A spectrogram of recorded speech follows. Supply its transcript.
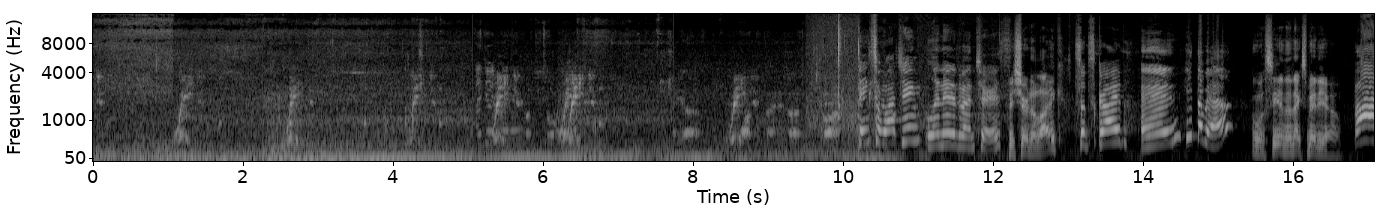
wait, Watching Linen Adventures. Be sure to like, Subscribe and hit the bell. and we'll see you in the next video. Bye!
